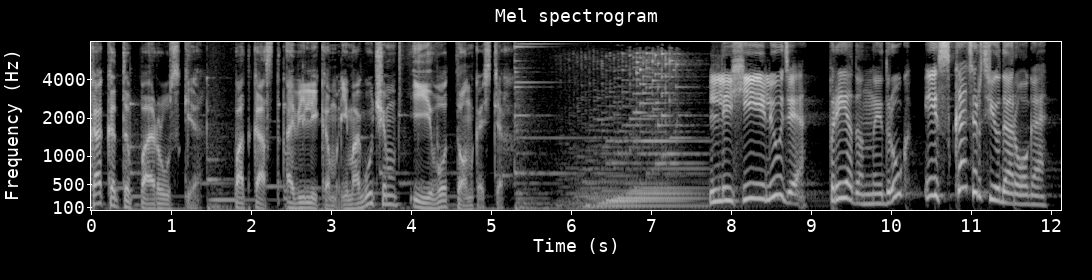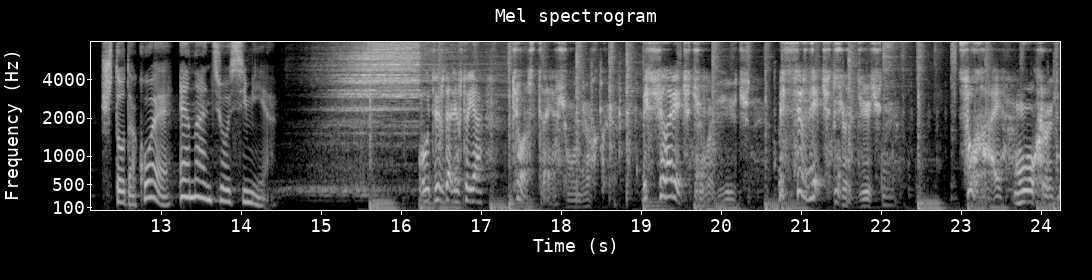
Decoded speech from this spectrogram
Как это по-русски? Подкаст о великом и могучем и его тонкостях. Лихие люди, преданный друг и с катертью дорога. Что такое энантиосемия? Вы утверждали, что я черствая, Почему мягкая? бесчеловечная, Человечная, бессердечная, сердечная, сухая. мокрая.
